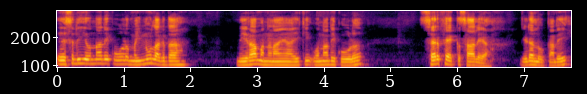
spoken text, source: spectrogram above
ਇਸ ਲਈ ਉਹਨਾਂ ਦੇ ਕੋਲ ਮੈਨੂੰ ਲੱਗਦਾ, ਮੇਰਾ ਮੰਨਣਾ ਆ ਇਹ ਕਿ ਉਹਨਾਂ ਦੇ ਕੋਲ ਸਿਰਫ ਇੱਕ ਸਾਲ ਆ। ਜਿਹੜਾ ਲੋਕਾਂ ਦੇ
